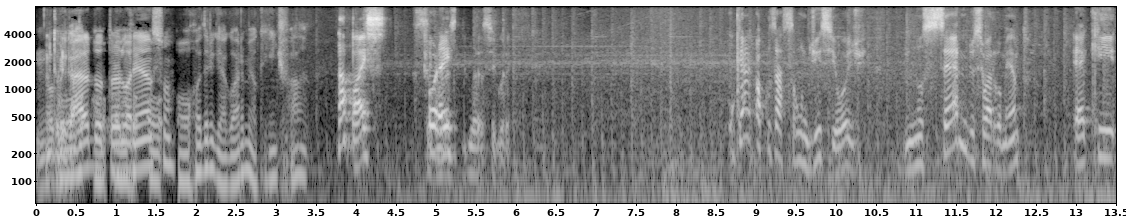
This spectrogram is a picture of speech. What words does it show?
Muito obrigado, doutor Lourenço. Ô, Rodrigo, agora, meu, o que a gente fala? Rapaz, segura, segura, segura. O que a acusação disse hoje, no cerne do seu argumento, é que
